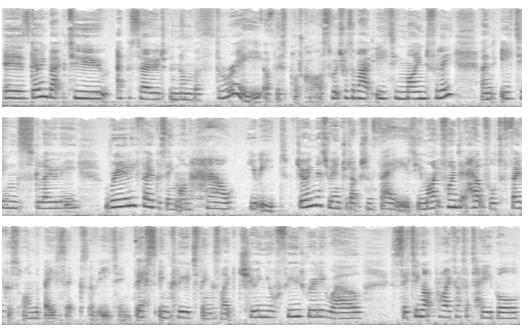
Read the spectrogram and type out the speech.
is going back to episode number three of this podcast, which was about eating mindfully and eating slowly, really focusing on how you eat. During this reintroduction phase, you might find it helpful to focus on the basics of eating. This includes things like chewing your food really well, sitting upright at a table,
